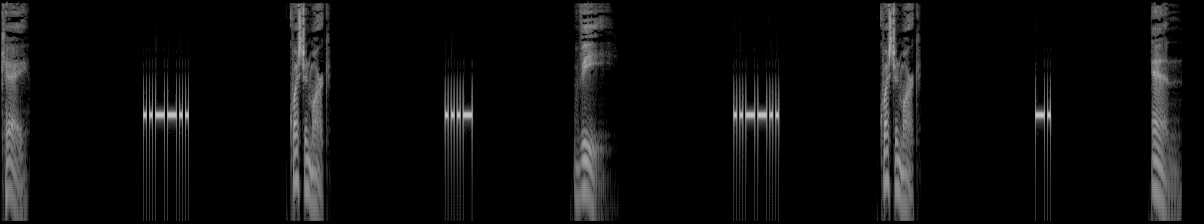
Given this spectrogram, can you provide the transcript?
K. Question mark. V. Question mark. N.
